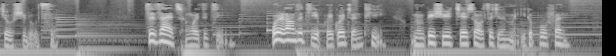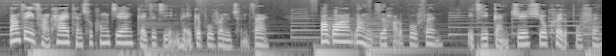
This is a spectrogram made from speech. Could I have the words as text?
就是如此。自在成为自己。为了让自己回归整体，我们必须接受自己的每一个部分，让自己敞开，腾出空间给自己每一个部分的存在，包括让你自豪的部分，以及感觉羞愧的部分。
